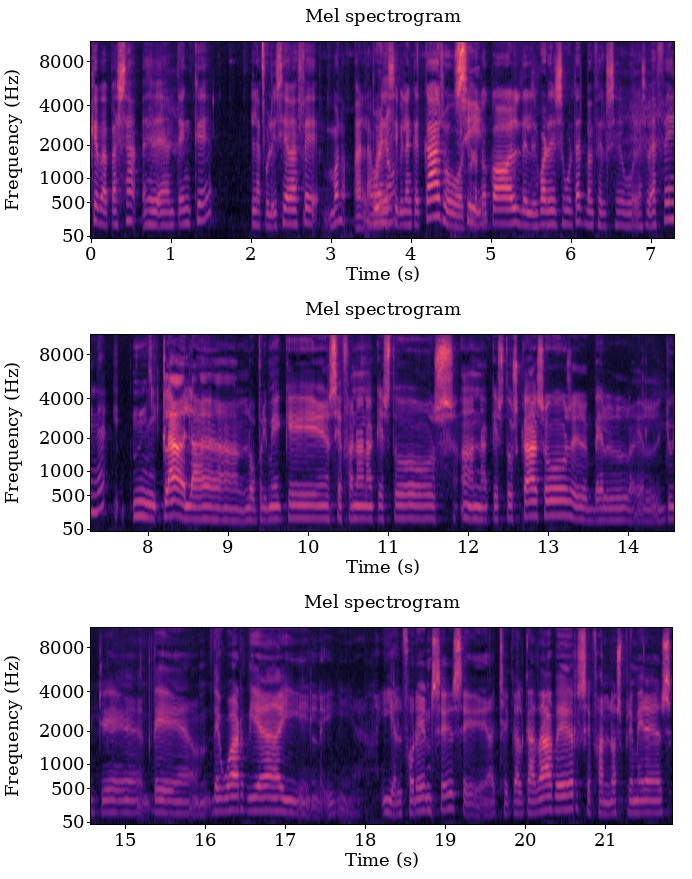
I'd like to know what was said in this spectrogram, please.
què va passar? Eh, entenc que la policia va fer, bueno, la Guàrdia bueno, Civil en aquest cas, o sí. el protocol de les Guàrdies de Seguretat van fer el seu, la seva feina. I... Mm, clar, la, lo primer que se fan en aquests, en aquests casos, el, el, el jutge de, de guàrdia i, i i el forense se aixeca el cadàver, se fan les primeres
